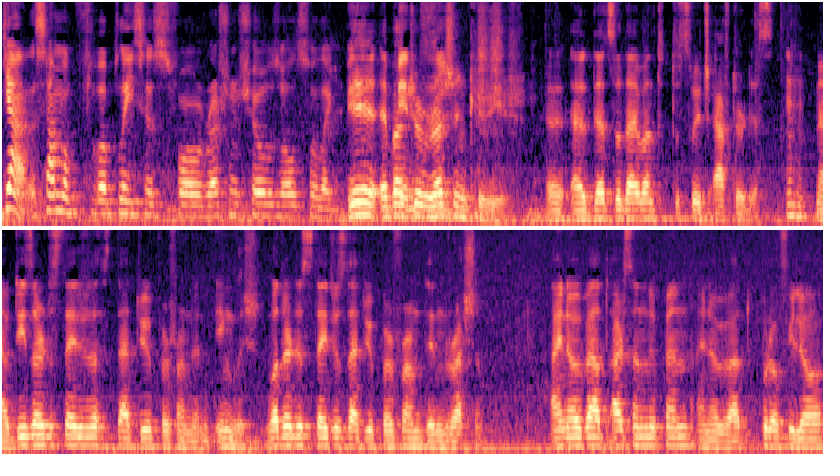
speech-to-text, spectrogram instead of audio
Yeah, some of uh, places for Russian shows also like. yeah, Bin- about your Benzin. Russian career. Uh, uh, that's what I wanted to switch after this. Mhm. Now, these are the stages that you performed in English. What are the stages that you performed in Russian? I know about Arsène Lupin, I know about Profilo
